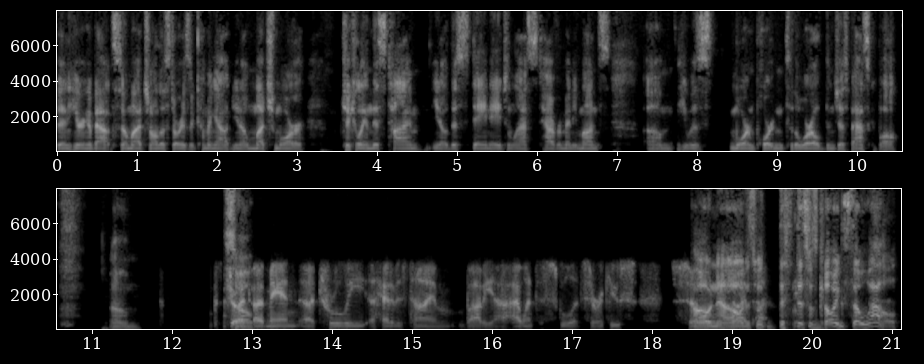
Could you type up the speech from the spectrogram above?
been hearing about so much, all the stories are coming out, you know, much more, particularly in this time, you know, this day and age, in the last however many months, um, he was more important to the world than just basketball. Um, so, a, a man uh, truly ahead of his time, Bobby. I, I, went to school at Syracuse. So, oh no, uh, this was this, this was going so well.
